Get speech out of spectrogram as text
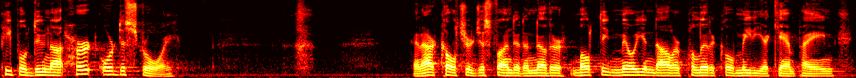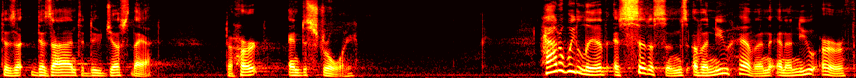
people do not hurt or destroy. And our culture just funded another multi million dollar political media campaign to, designed to do just that to hurt and destroy. How do we live as citizens of a new heaven and a new earth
